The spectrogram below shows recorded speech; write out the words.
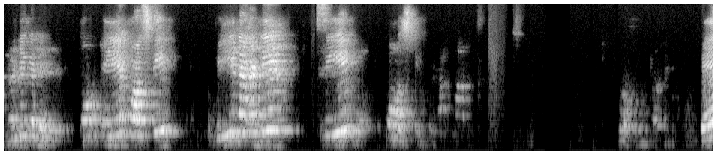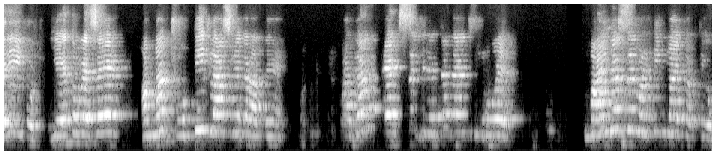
नेगेटिव तो A positive B negative C positive very good ये तो वैसे हम ना छोटी क्लास में कराते हैं। अगर x ग्रेटर देन ज़ीरो है माइनस से मल्टीप्लाई करते हो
